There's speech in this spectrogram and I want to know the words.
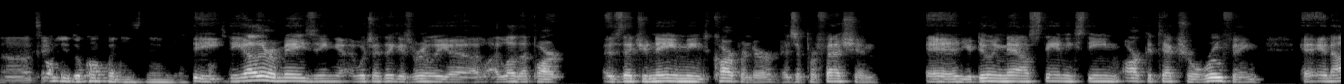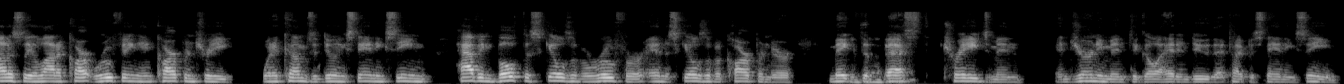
okay. It's only the company's name. The the other amazing, which I think is really, uh, I love that part is that your name means carpenter as a profession, and you're doing now standing seam architectural roofing. And, and honestly, a lot of cart roofing and carpentry, when it comes to doing standing seam, having both the skills of a roofer and the skills of a carpenter make exactly. the best tradesmen and journeyman to go ahead and do that type of standing seam.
